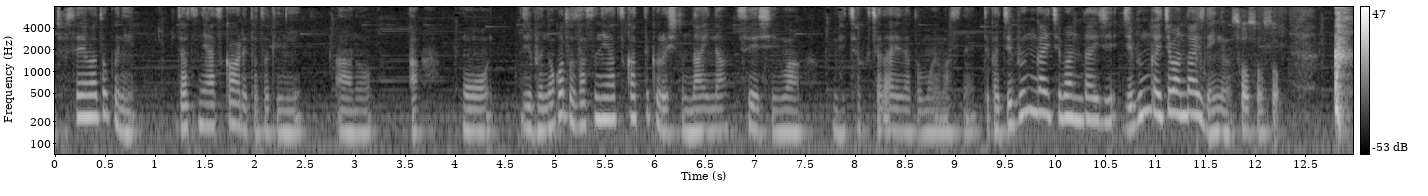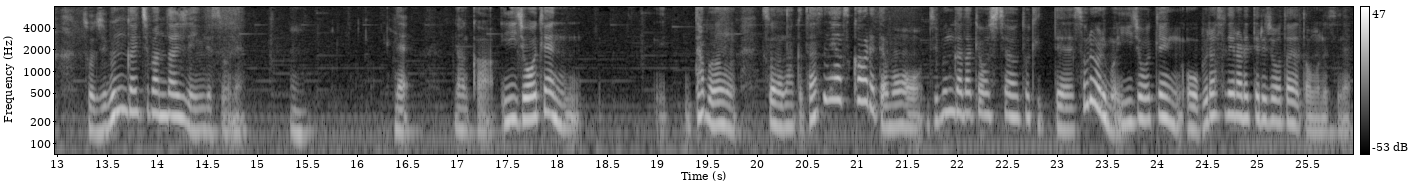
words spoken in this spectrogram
女性は特に雑に扱われた時にあのあもう自分のこと雑に扱ってくる人ないな精神はめちゃくちゃ大事だと思いますね。てか自分が一番大事自分が一番大事でいいのよそうそうそう そう自分が一番大事でいいんですよね。うん、ねなんかいい条件多分そのなんか雑に扱われても自分が妥協しちゃう時ってそれよりもいい条件をぶら下げられてる状態だと思うんですね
